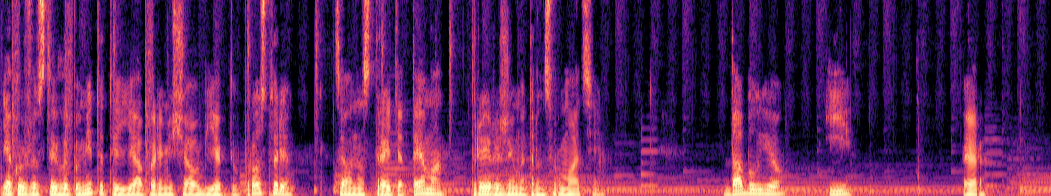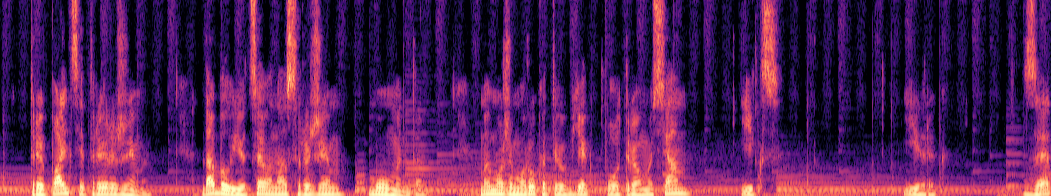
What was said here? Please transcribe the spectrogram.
Як ви вже встигли помітити, я переміщав об'єкти в просторі. Це у нас третя тема, три режими трансформації. W, E, R. Три пальці, три режими. W це у нас режим мувмента. Ми можемо рухати об'єкт по трьом осям X, Y, Z.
